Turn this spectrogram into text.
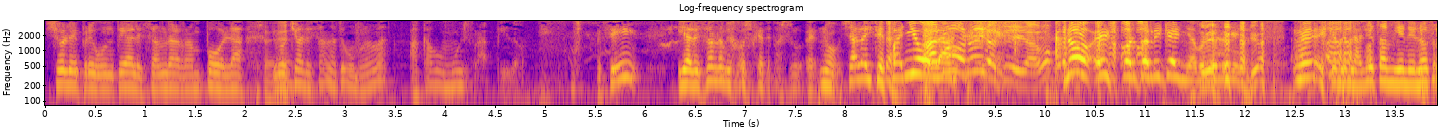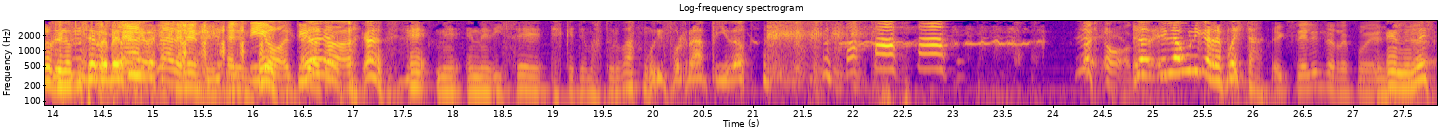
yo le pregunté a Alessandra Rampola, Sí. digo, che, Alessandra, tengo un problema, acabo muy rápido. ¿Sí? Y Alessandra me dijo, ¿qué te pasó? Eh, no, ya la hice española. Ah, no, no digas así, vos. No, es puertorriqueña. Sí. puertorriqueña. Eh, Es que me salió también el otro que lo quise repetir. Claro, claro, el tío, el tío Eh. Eh, me, eh, me dice, es que te masturbas muy for- rápido. No, La- es la única respuesta. Excelente respuesta. ¿Entendés?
